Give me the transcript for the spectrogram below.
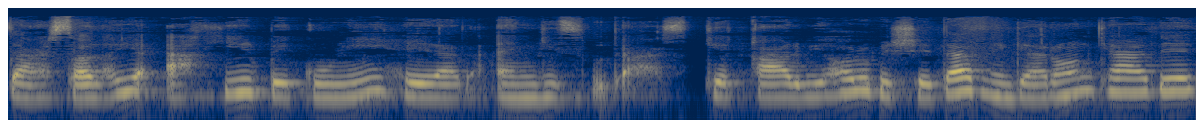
در سالهای اخیر به گونی حیرت انگیز بوده است که غربی ها رو به شدت نگران کرده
